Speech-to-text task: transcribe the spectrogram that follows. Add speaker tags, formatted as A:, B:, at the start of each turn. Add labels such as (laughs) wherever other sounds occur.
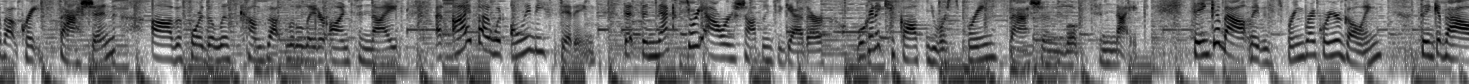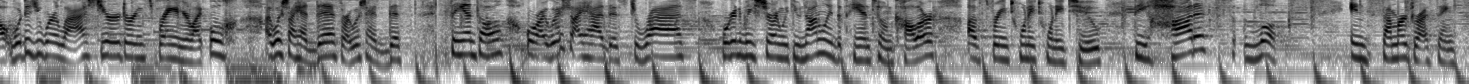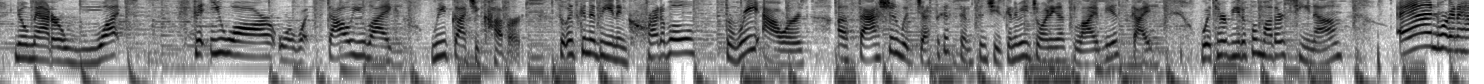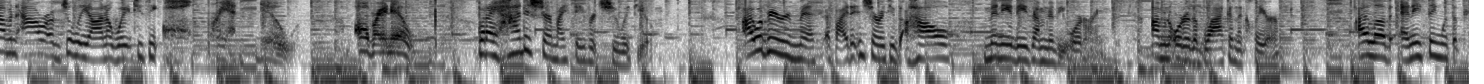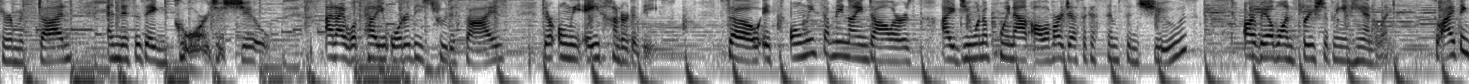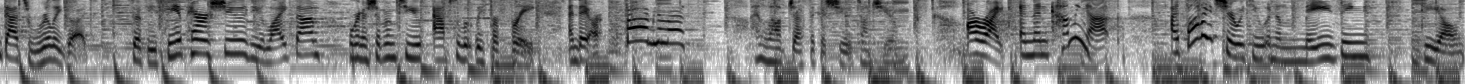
A: about great fashion uh, before the list comes up a little later on tonight. And I thought it would only be fitting that the next three hours shopping together, we're gonna kick off your spring fashion look tonight. Think about maybe spring break where you're going. Think about what did you wear last year during spring and you're like, oh, I wish I had this or I wish I had this sandal or I wish I had this dress. We're gonna be sharing with you not only the Pantone color of spring 2022, the hottest looks in summer dressing, no matter what fit you are or what style you like, we've got you covered. So it's gonna be an incredible three hours of fashion with Jessica Simpson. She's gonna be joining us live via Skype with her beautiful mother, Tina. And we're gonna have an hour of Giuliana. Wait to see, all brand new, all brand new. But I had to share my favorite shoe with you. I would be remiss if I didn't share with you how many of these I'm gonna be ordering. I'm gonna order the black and the clear. I love anything with a pyramid stud, and this is a gorgeous shoe. And I will tell you, order these true to size. There are only 800 of these. So it's only $79. I do wanna point out all of our Jessica Simpson shoes are available on free shipping and handling. So I think that's really good. So if you see a pair of shoes, you like them, we're gonna ship them to you absolutely for free. And they are fabulous. I love Jessica's shoes, don't you? All right, and then coming up, I thought I'd share with you an amazing deal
